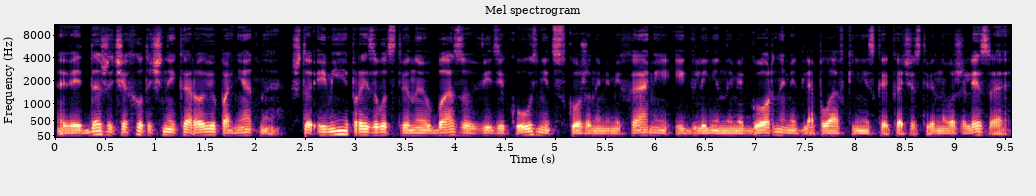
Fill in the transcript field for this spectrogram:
Ведь даже чахоточной корове понятно, что имея производственную базу в виде кузниц с кожаными мехами и глиняными горными для плавки низкокачественного железа,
